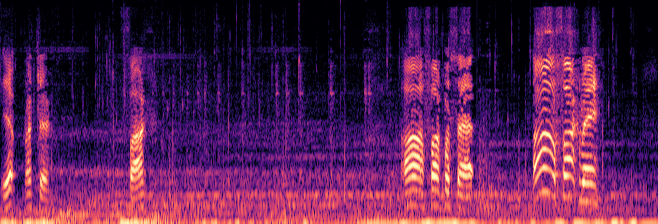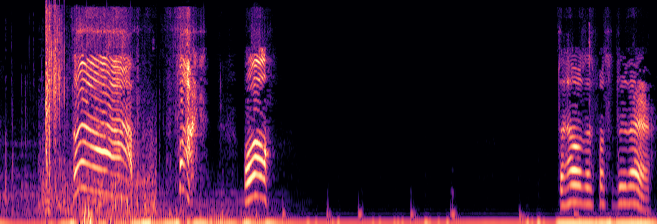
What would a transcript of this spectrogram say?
Yep, right there. Fuck. Oh, fuck, what's that? Oh, fuck me! Ah! Fuck! Well... What the hell was I supposed to do there?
